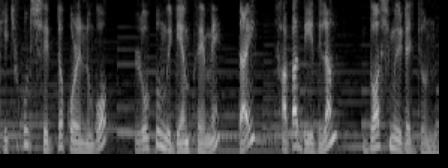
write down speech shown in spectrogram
কিছুক্ষণ সেদ্ধ করে নেব লো টু মিডিয়াম ফ্লেমে তাই ঢাকা দিয়ে দিলাম দশ মিনিটের জন্য।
